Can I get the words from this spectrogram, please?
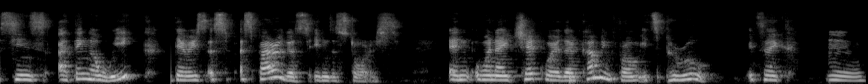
since I think a week, there is asparagus in the stores. And when I check where they're coming from, it's Peru. It's like, mm.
